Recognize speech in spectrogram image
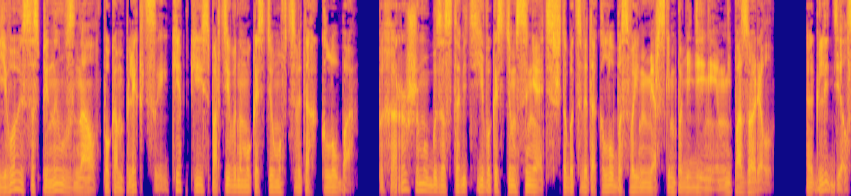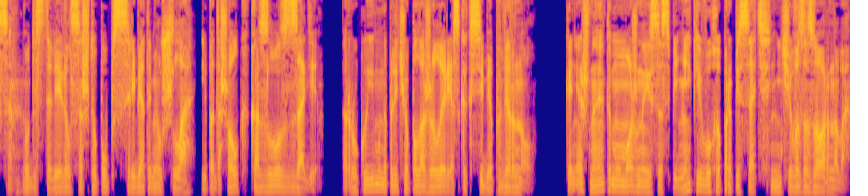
Его я со спины узнал по комплекции, кепке и спортивному костюму в цветах клуба. По-хорошему бы заставить его костюм снять, чтобы цвета клуба своим мерзким поведением не позорил. Огляделся, удостоверился, что пупс с ребятами ушла, и подошел к козлу сзади. Руку ему на плечо положил и резко к себе повернул. Конечно, этому можно и со спинеки в ухо прописать, ничего зазорного,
